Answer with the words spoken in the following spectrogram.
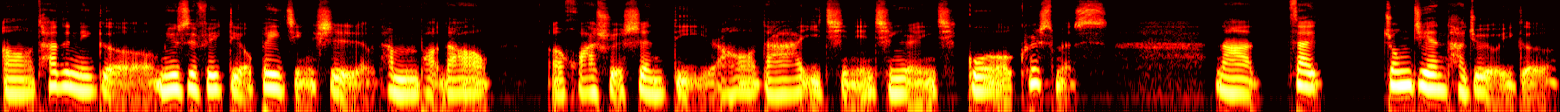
哦，他的那个 music video 背景是他们跑到。呃，滑雪圣地，然后大家一起，年轻人一起过 Christmas。那在中间，他就有一个，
